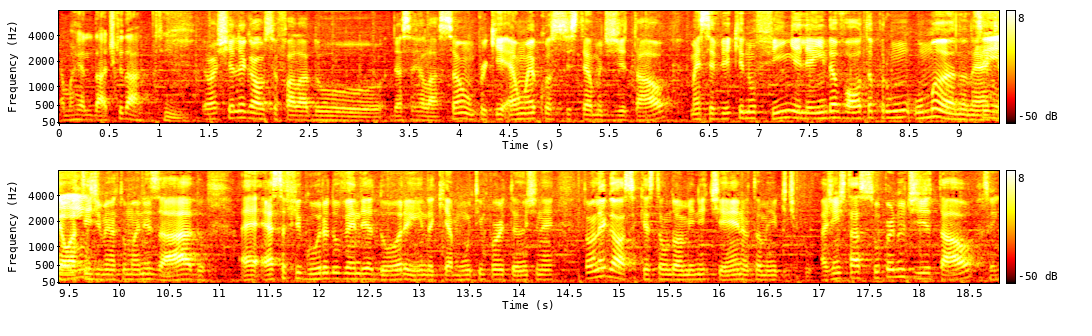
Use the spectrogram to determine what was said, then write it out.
É uma realidade que dá. Sim. Eu achei legal você falar do, dessa relação, porque é um ecossistema digital, mas você vê que no fim ele ainda volta para um humano, né? Sim. Que é o atendimento humanizado. É, essa figura do vendedor ainda, que é muito importante, né? Então é legal essa questão do omnichannel também, que tipo, a gente está super no digital, Sim.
